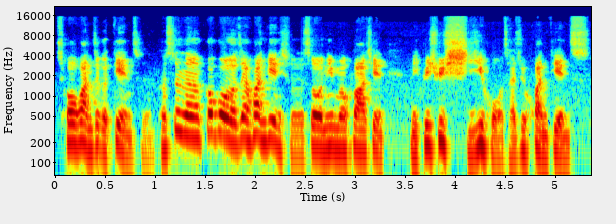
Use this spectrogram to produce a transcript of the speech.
抽换这个电池，可是呢，Gogoro 在换电池的时候，你有没有发现你必须熄火才去换电池？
